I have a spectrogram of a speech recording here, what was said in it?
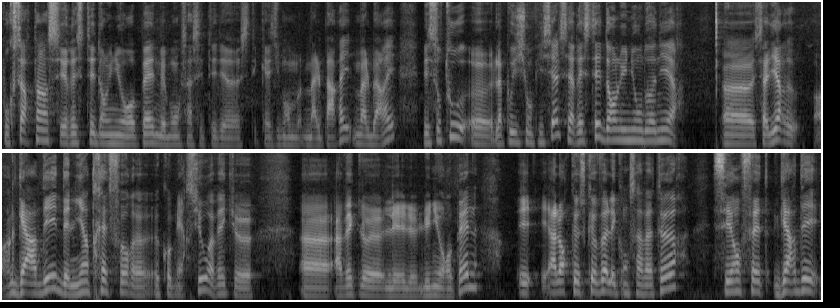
pour certains, c'est rester dans l'Union européenne, mais bon, ça, c'était euh, c'était quasiment mal barré, mal barré. Mais surtout, euh, la position officielle, c'est rester dans l'Union douanière. Euh, C'est-à-dire garder des liens très forts euh, commerciaux avec, euh, avec l'Union européenne. Et, alors que ce que veulent les conservateurs, c'est en fait garder.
